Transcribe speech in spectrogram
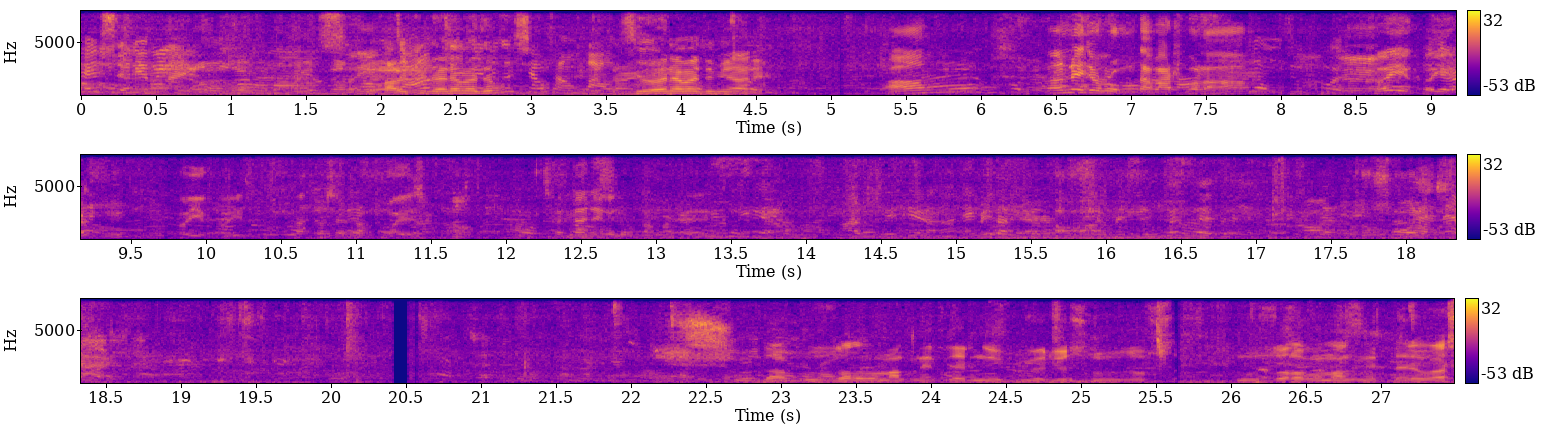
可以随便买。 tabii ki denemedim. 香肠堡 Güvenemedim yani. 好，啊，那就是我们大巴车了啊，可以可以可以可以，那就先上车也行啊。前面那个就是大巴车。我都说了， Burada buzdolabı magnetlerini görüyorsunuz dostlar. Buzdolabı magnetleri var.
